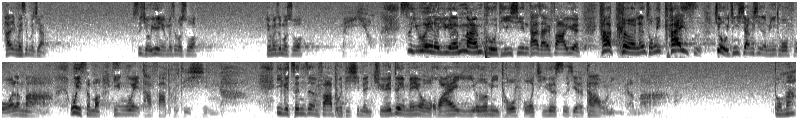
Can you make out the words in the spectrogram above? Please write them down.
他有没有这么讲？十九愿有没有这么说？有没有这么说？是为了圆满菩提心，他才发愿。他可能从一开始就已经相信了弥陀佛了嘛？为什么？因为他发菩提心呐。一个真正发菩提心的人，绝对没有怀疑阿弥陀佛极乐世界的道理的嘛？懂吗？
